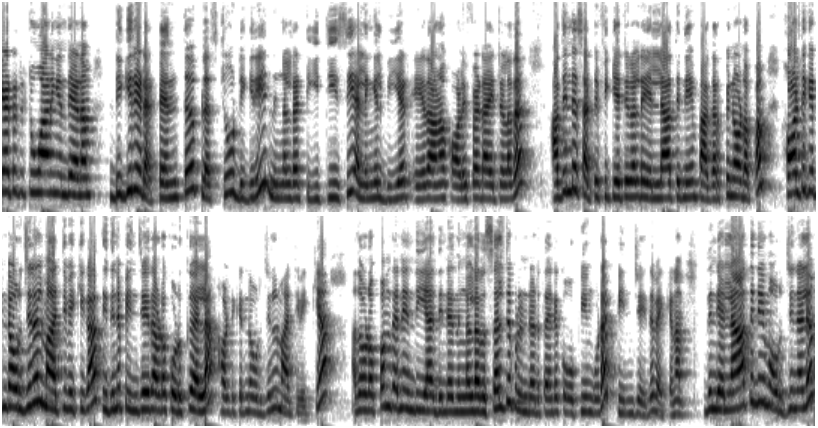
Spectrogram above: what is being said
കേട്ടിട്ട് ടു ആണെങ്കിൽ എന്ത് ചെയ്യണം? ഡിഗ്രിയുടെ ടെൻത്ത് പ്ലസ് ടു ഡിഗ്രി നിങ്ങളുടെ ടി ടി സി അല്ലെങ്കിൽ ബി എഡ് ഏതാണോ ക്വാളിഫൈഡ് ആയിട്ടുള്ളത് അതിന്റെ സർട്ടിഫിക്കറ്റുകളുടെ എല്ലാത്തിന്റെയും പകർപ്പിനോടൊപ്പം ഹോൾ ടിക്കറ്റിന്റെ ഒറിജിനൽ മാറ്റി വെക്കുക. ഇതിനെ പിൻ ചെയ്ത് അവിടെ കൊടുക്കുകയല്ല. ഹോൾ ടിക്കറ്റിന്റെ ഒറിജിനൽ മാറ്റി വെക്കുക. അതോടൊപ്പം തന്നെ എന്ത് ചെയ്യുക? ഇതിന്റെ നിങ്ങളുടെ റിസൾട്ട് പ്രിന്റ് എടുത്ത് അതിന്റെ കോപ്പിയും കൂടെ പിൻ ചെയ്ത് വെക്കണം. ഇതിന്റെ എല്ലാത്തിന്റെയും ഒറിജിനലും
